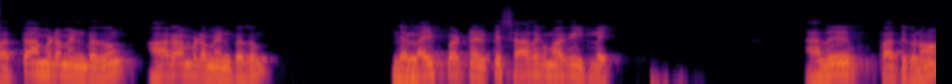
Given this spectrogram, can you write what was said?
பத்தாம் இடம் என்பதும் ஆறாம் இடம் என்பதும் இந்த லைஃப் பார்ட்னருக்கு சாதகமாக இல்லை. அது பார்த்துக்கணும்.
